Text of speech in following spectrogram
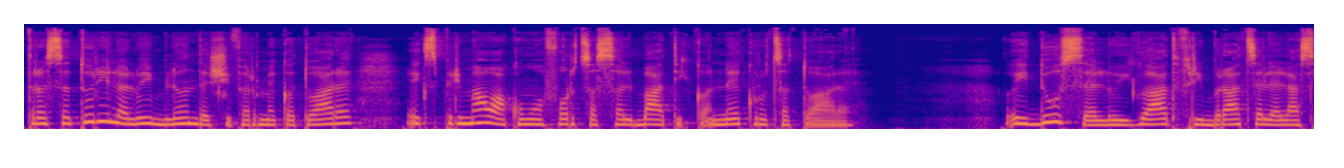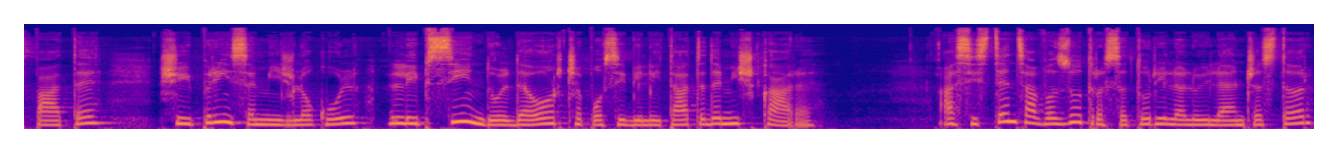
Trăsăturile lui blânde și fermecătoare exprimau acum o forță sălbatică, necruțătoare. Îi duse lui Godfrey brațele la spate și îi prinse mijlocul, lipsindu-l de orice posibilitate de mișcare. Asistența a văzut trăsăturile lui Lancaster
